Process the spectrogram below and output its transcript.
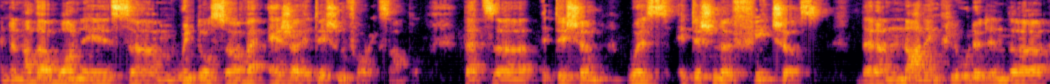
And another one is um, Windows Server Azure Edition, for example. That's an edition with additional features that are not included in the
